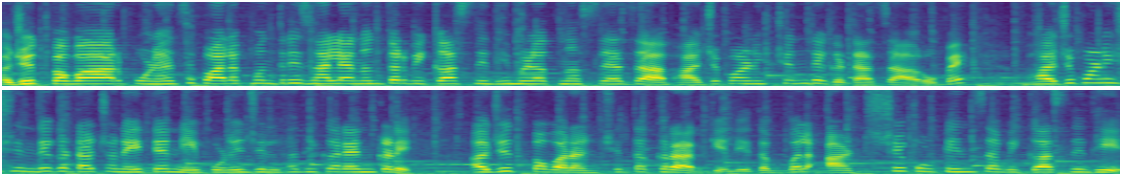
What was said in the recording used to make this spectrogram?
अजित पवार पुण्याचे पालकमंत्री झाल्यानंतर विकास निधी मिळत नसल्याचा भाजप आणि शिंदे गटाचा आरोप आहे. भाजप आणि शिंदे गटाच्या नेत्यांनी पुणे जिल्हाधिकाऱ्यांकडे अजित पवारांची तक्रार केली. तब्बल आठशे कोटींचा विकास निधी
